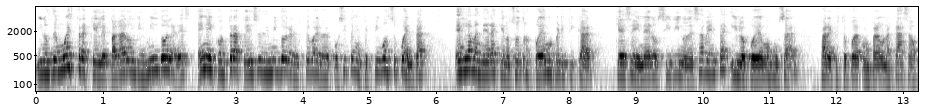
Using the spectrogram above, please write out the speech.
y nos demuestra que le pagaron 10 mil dólares en el contrato y esos 10 mil dólares usted va y los deposita en efectivo en su cuenta, es la manera que nosotros podemos verificar que ese dinero sí vino de esa venta y lo podemos usar para que usted pueda comprar una casa o,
